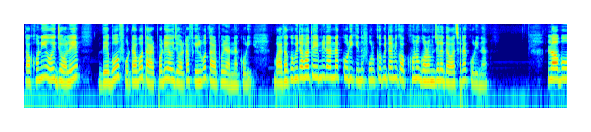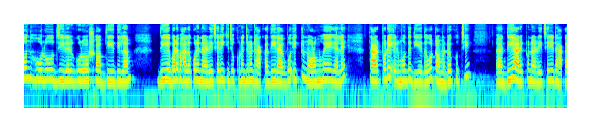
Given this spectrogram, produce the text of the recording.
তখনই ওই জলে দেবো, ফোটাবো, তারপরে ওই জলটা ফেলব, তারপরে রান্না করি। বাঁধাকপিটা হয়তো এমনি রান্না করি, কিন্তু ফুলকপিটা আমি কখনও গরম জলে দেওয়া ছাড়া করি না। লবণ, হলুদ, জিরের গুঁড়ো সব দিয়ে দিলাম। দিয়ে এবারে ভালো করে নাড়িয়ে চাড়িয়ে কিছুক্ষণের জন্য ঢাকা দিয়ে রাখব। একটু নরম হয়ে গেলে তারপরে এর মধ্যে দিয়ে দেবো টমেটো কুচি। দিয়ে আরেকটু নাড়িয়ে চাড়িয়ে ঢাকা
